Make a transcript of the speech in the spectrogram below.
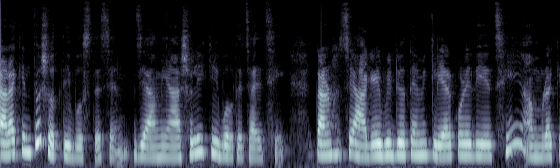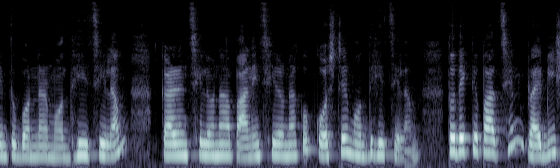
তারা কিন্তু সত্যি বুঝতেছেন যে আমি আসলে কি বলতে চাইছি। কারণ হচ্ছে আগের ভিডিওতে আমি ক্লিয়ার করে দিয়েছি, আমরা কিন্তু বন্যার মধ্যেই ছিলাম। কারেন্ট ছিল না, পানি ছিল না, খুব কষ্টের মধ্যেই ছিলাম। তো দেখতে পাচ্ছেন, প্রায় বিশ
